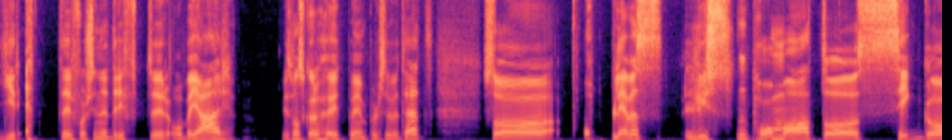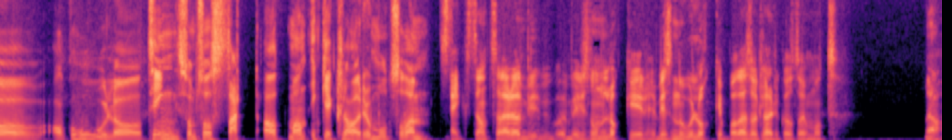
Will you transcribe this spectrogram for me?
gir etter for sine drifter og begjær. Hvis man scorer høyt på impulsivitet, så oppleves lysten på mat og sigg og alkohol og ting som så sterkt at man ikke klarer å motstå dem. Ikke sant? Så er, det- hvis, noen lokker, hvis noe lokker på deg, så klarer du ikke å stå imot. Ja.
